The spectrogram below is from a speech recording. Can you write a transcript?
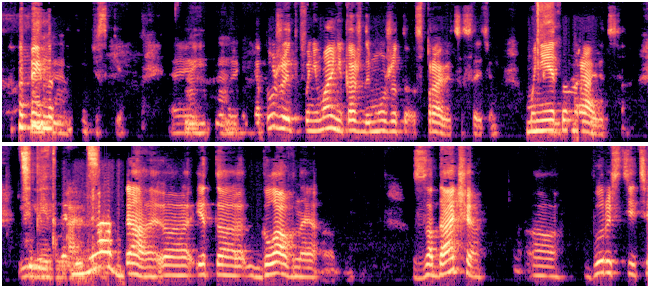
mm-hmm. энергетически. Э, я тоже это понимаю, не каждый может справиться с этим. Мне это нравится. Тебе это нравится? Меня, да, э, это главная задача э, вырастить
